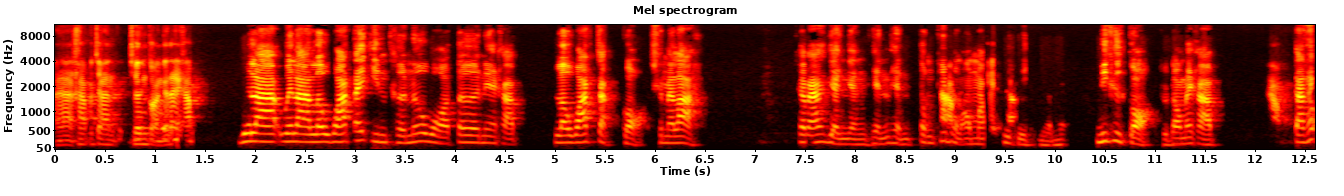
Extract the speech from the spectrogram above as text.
อ่าครับ อาจารย์เชิญก่อนก็ได้ครับ เวลาเวลาเราวัดไอ้ internal water เนี่ยครับ เราวัดจากเกาะใช่ไหมล่ะใช่ไหมอย่างอย่างเห็นเห็นตรงที่ผมเอามาคือสีเขียวเนี่ยนี่คือเกาะถูกต้องไหมครับครับ แต่ถ้า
